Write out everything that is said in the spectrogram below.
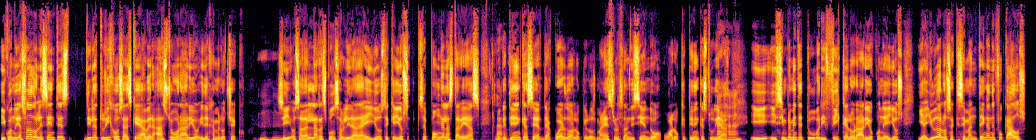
Y cuando ya son adolescentes, dile a tus hijos, ¿sabes qué? A ver, haz tu horario y déjamelo checo. Sí, o sea, darle la responsabilidad a ellos de que ellos se pongan las tareas, lo que tienen que hacer de acuerdo a lo que los maestros están diciendo o a lo que tienen que estudiar. Y, y, simplemente tú verifica el horario con ellos y ayúdalos a que se mantengan enfocados.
